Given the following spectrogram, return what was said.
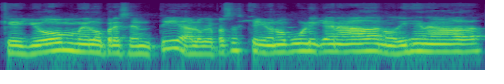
que yo me lo presentía. Lo que pasa es que yo no publiqué nada, no dije nada.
